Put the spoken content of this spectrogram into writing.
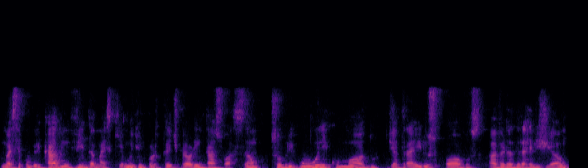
não vai ser publicado em vida, mas que é muito importante para orientar a sua ação sobre o único modo de atrair os povos à verdadeira religião.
